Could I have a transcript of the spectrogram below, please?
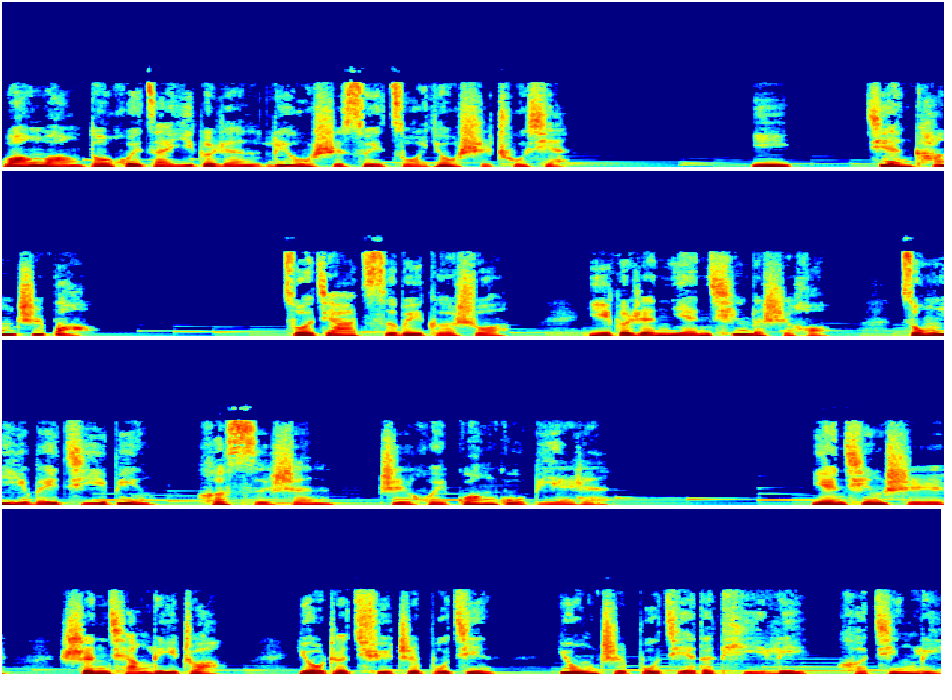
往往都会在一个人六十岁左右时出现。一健康之报。作家茨威格说：“一个人年轻的时候，总以为疾病和死神只会光顾别人。年轻时身强力壮，有着取之不尽、用之不竭的体力和精力。”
